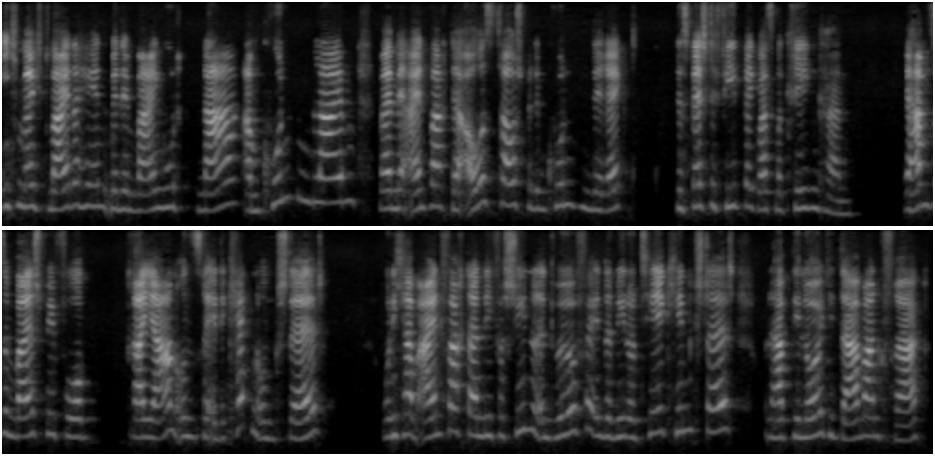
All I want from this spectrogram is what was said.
ich möchte weiterhin mit dem Weingut nah am Kunden bleiben, weil mir einfach der Austausch mit dem Kunden direkt das beste Feedback, was man kriegen kann. Wir haben zum Beispiel vor drei Jahren unsere Etiketten umgestellt und ich habe einfach dann die verschiedenen Entwürfe in der Vinothek hingestellt und habe die Leute, die da waren, gefragt,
